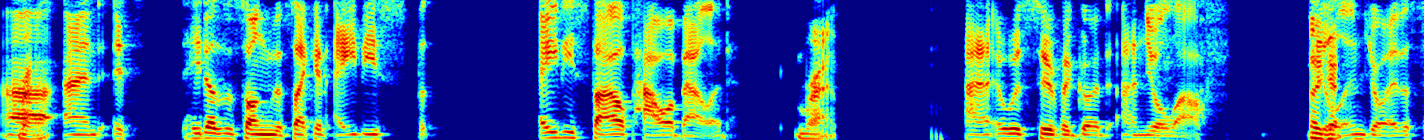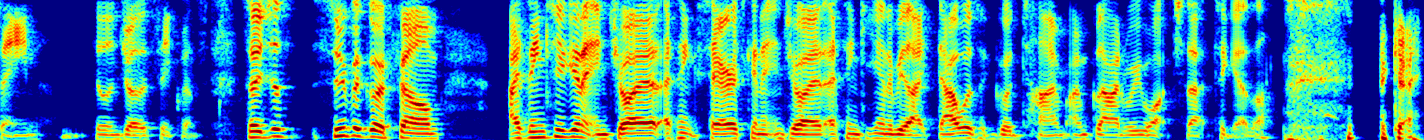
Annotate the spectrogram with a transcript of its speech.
uh, Right. and it's he does a song that's like an 80s st- 80s style power ballad right. and it was super good and you'll laugh Okay. you'll enjoy the scene. You'll enjoy the sequence. So just super good film. I think you're gonna enjoy it. I think Sarah's gonna enjoy it. I think you're gonna be like, that was a good time. I'm glad we watched that together. Okay.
